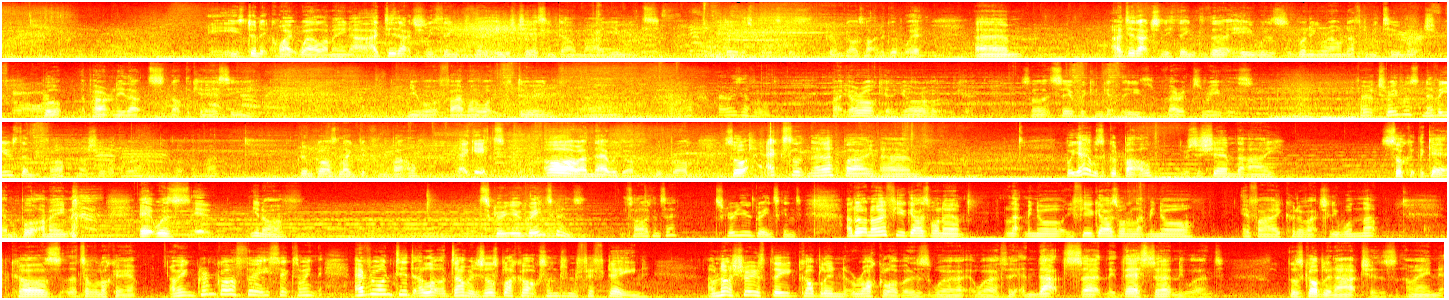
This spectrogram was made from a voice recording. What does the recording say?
he's done it quite well. I mean, I, I, did actually think that he was chasing down my units. Can we do this, please? Because Grimgor's not in a good way. Um, I did actually think that he was running around after me too much, but apparently that's not the case. He knew what, fine well what he was doing. Um, where is everyone? Right, you're okay. You're okay. So let's see if we can get these Verix Reavers. Verix Reavers? Never used them before. Not sure what they were. But anyway. Grimgor's legged it from the battle. Leg it! Oh, and there we go. We broke. So, excellent there by... Um, but yeah, it was a good battle. It was a shame that I suck at the game, but I mean, it was, it, you know, screw you greenskins. That's all I can say. Screw you greenskins. I don't know if you guys want to let me know, if you guys want to let me know if I could have actually won that. Because, let's have a look here. I mean, Grimgor 36, I mean, everyone did a lot of damage. Those Black Orcs 115. I'm not sure if the Goblin Rock Lobbers were worth it, and that certainly, they certainly weren't. Those Goblin Archers, I mean,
